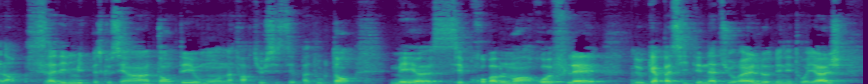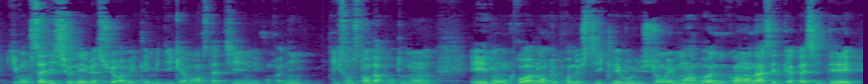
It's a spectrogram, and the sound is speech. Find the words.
Alors, ça a des limites parce que c'est un tenté au moment infarctus et c'est pas tout le temps, mais euh, c'est probablement un reflet de capacité naturelle des nettoyages qui vont s'additionner bien sûr avec les médicaments, statines et compagnie, qui sont standards pour tout le monde. Et donc probablement que le pronostic, l'évolution est moins bonne quand on a cette capacité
